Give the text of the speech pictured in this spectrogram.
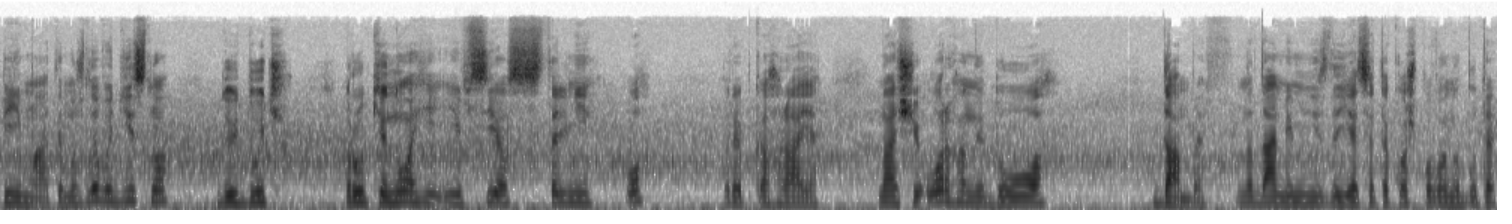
піймати. Можливо, дійсно дойдуть руки, ноги і всі остальні. О, рибка грає. Наші органи до дамби. На дамбі, мені здається, також повинно бути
